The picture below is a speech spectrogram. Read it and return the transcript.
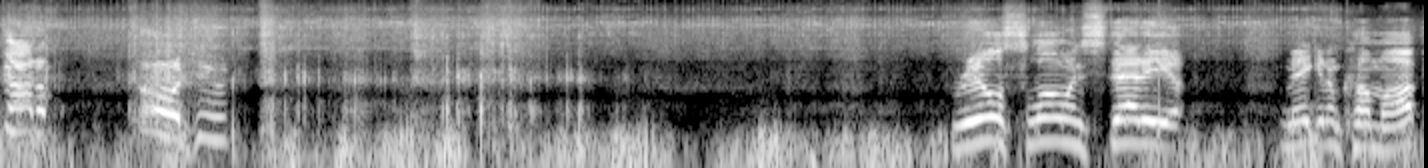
Got him. Oh, dude. Real slow and steady, making them come up.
